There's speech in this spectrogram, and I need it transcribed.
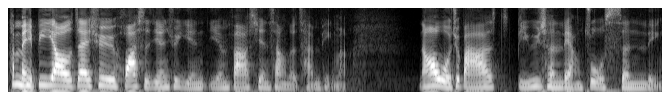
他没必要再去花时间去研研发线上的产品嘛。然后我就把它比喻成两座森林，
